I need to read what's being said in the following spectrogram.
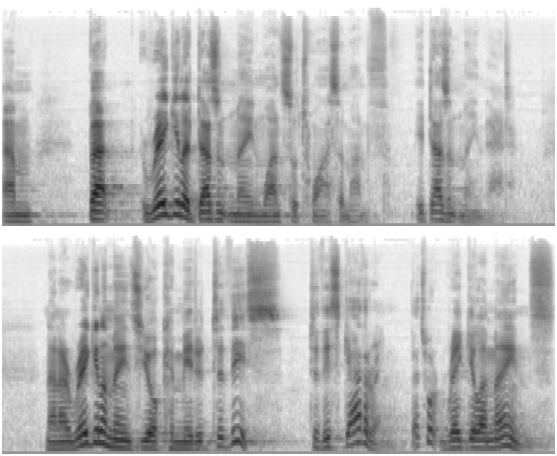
Um, but regular doesn't mean once or twice a month. It doesn't mean that. No, no, regular means you're committed to this, to this gathering. That's what regular means.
